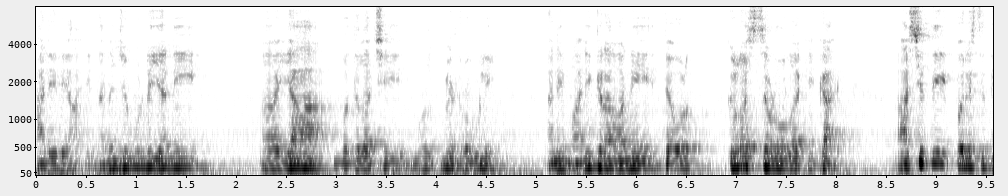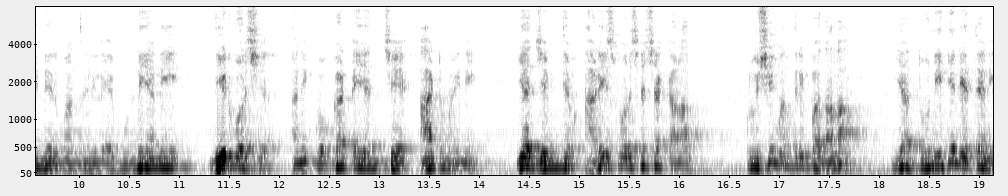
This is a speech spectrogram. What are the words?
आलेले आहे. धनंजय मुंडे यांनी या बदलाची मुहूर्तमेढ रोवली. आणि माणिकरावांनी त्यावर कळस चढवला की काय? अशी ती परिस्थिती निर्माण झालेली आहे. मुंडे यांनी दीड वर्ष आणि कोकाटे यांचे आठ महिने या जेमतेम अडीच वर्षाच्या काळात कृषी मंत्री पदाला या दोन्हीही नेत्यांनी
